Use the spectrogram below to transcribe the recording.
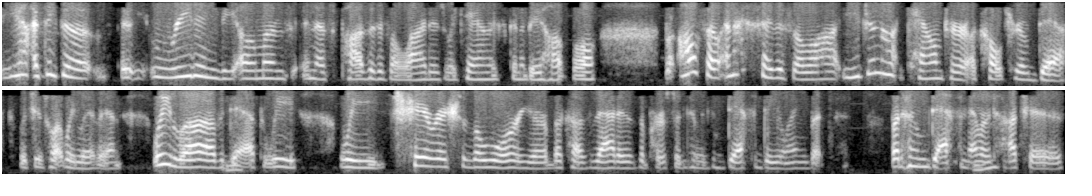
Yeah, I think the uh, reading the omens in as positive a light as we can is going to be helpful. But also, and I say this a lot, you do not counter a culture of death, which is what we live in. We love Mhm. death. We we cherish the warrior because that is the person who is death dealing, but but whom death never Mhm. touches.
